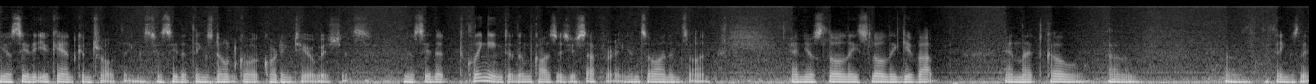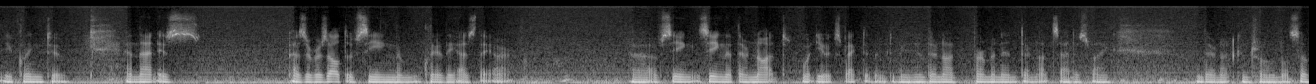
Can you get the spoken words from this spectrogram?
You'll see that you can't control things. You'll see that things don't go according to your wishes. You'll see that clinging to them causes you suffering, and so on and so on. And you'll slowly, slowly give up and let go of, of the things that you cling to. And that is as a result of seeing them clearly as they are. Uh, of seeing seeing that they're not what you expected them to be. They're not permanent. They're not satisfying. They're not controllable. So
